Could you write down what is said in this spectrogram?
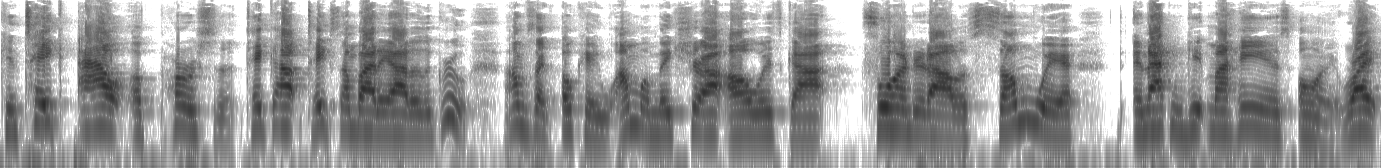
can take out a person, take out, take somebody out of the group. I was like, okay, well, I'm going to make sure I always got $400 somewhere and I can get my hands on it, right?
